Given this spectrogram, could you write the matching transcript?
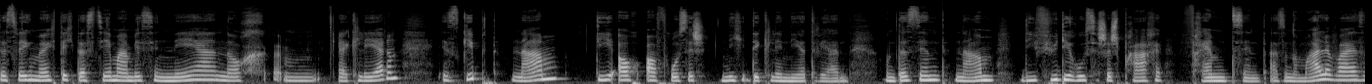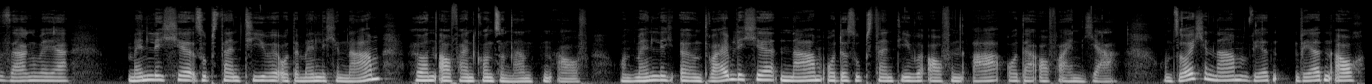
deswegen möchte ich das Thema ein bisschen näher noch ähm, erklären. Es gibt Namen, die auch auf Russisch nicht dekliniert werden. Und das sind Namen, die für die russische Sprache fremd sind. Also normalerweise sagen wir ja, männliche Substantive oder männliche Namen hören auf einen Konsonanten auf und, männlich, äh, und weibliche Namen oder Substantive auf ein A oder auf ein Ja. Und solche Namen werden, werden auch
